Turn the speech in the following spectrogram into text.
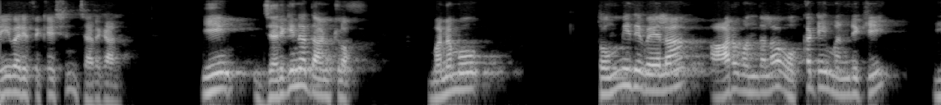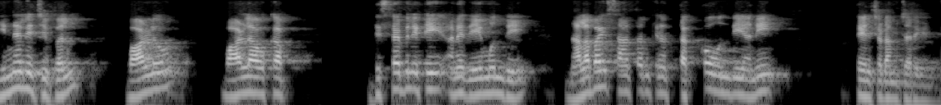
రీవెరిఫికేషన్ జరగాలి. ఈ జరిగిన దాంట్లో మనము తొమ్మిది వేల ఆరు వందల ఒకటి మందికి ఇన్ఎలిజిబుల్ వాళ్ళు వాళ్ళ ఒక డిసెబిలిటీ అనేది ఏముంది? నలభై శాతం కింద తక్కువ ఉంది అని తేల్చడం జరిగింది.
